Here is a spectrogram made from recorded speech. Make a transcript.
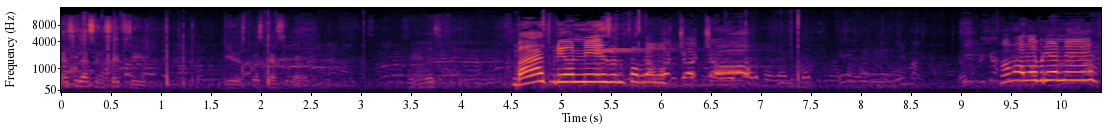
Casi la hacen safety. Y después casi la. Vas, Briones, ¿dónde está Briones? Ándale, Briones.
